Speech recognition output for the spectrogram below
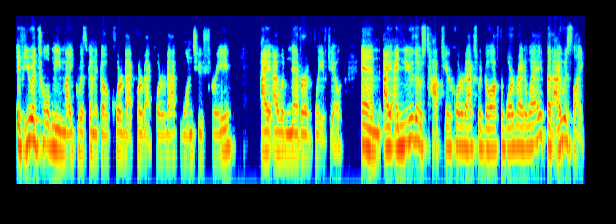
if you had told me Mike was going to go quarterback, quarterback, quarterback, one, two, three, I, I would never have believed you. And I, I knew those top tier quarterbacks would go off the board right away, but I was like,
